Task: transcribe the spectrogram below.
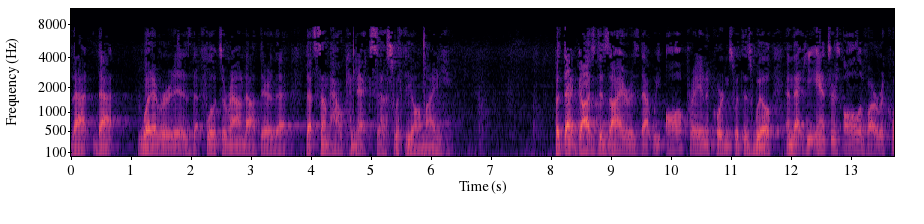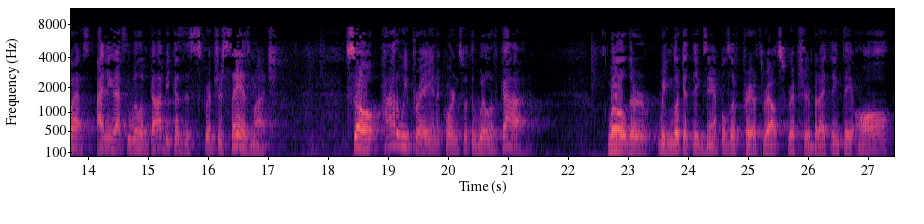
that that whatever it is that floats around out there that that somehow connects us with the Almighty. But that God's desire is that we all pray in accordance with His will and that He answers all of our requests. I think that's the will of God because the scriptures say as much. So, how do we pray in accordance with the will of God? Well, there, we can look at the examples of prayer throughout scripture, but I think they all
